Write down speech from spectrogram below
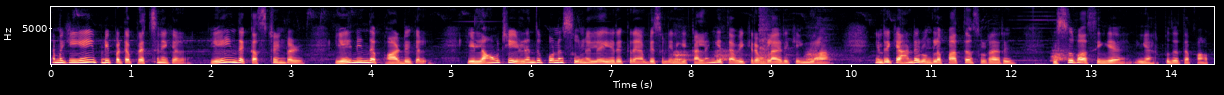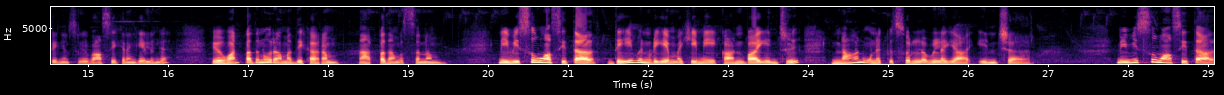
நமக்கு ஏன் இப்படிப்பட்ட பிரச்சனைகள்? ஏன் இந்த கஷ்டங்கள்? ஏன் இந்த பாடுகள்? எல்லாவற்றையும் இழந்து போன சூழ்நிலையில் இருக்கிறேன் அப்படி சொல்லி நீங்கள் கலங்கி தவிக்கிறவங்களா இருக்கீங்களா? இன்றைக்கு ஆண்டவர் உங்களை பார்த்தா சொல்கிறாரு விசுவாசிங்க நீங்கள் அற்புதத்தை பார்ப்பீங்கன்னு சொல்லி வாசிக்கிறேன் கேளுங்க. யோவான் பதினோராம் அதிகாரம் நாற்பதாம் வசனம். நீ விசுவாசித்தால் தேவனுடைய மகிமையை காண்பாய் என்று நான் உனக்கு சொல்லவில்லையா என்றார். நீ விசுவாசித்தால்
